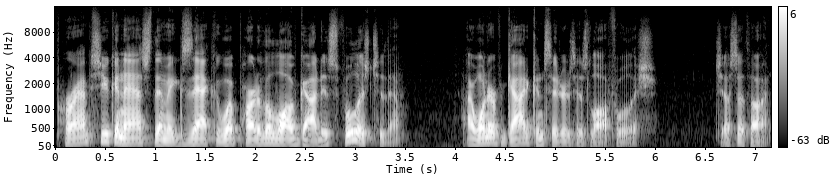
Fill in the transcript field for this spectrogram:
perhaps you can ask them exactly what part of the law of God is foolish to them. I wonder if God considers his law foolish. Just a thought.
